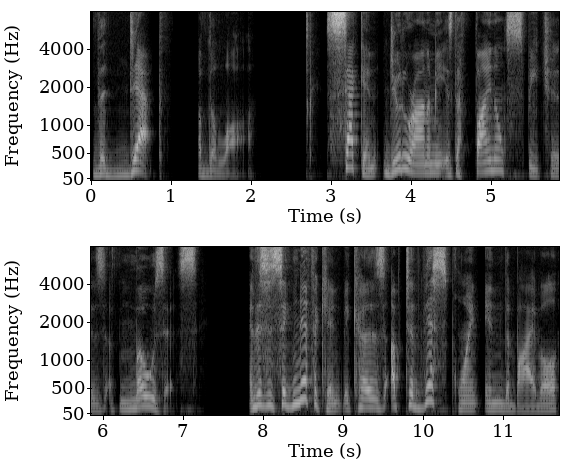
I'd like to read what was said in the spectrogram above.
the depth of the law. Second, Deuteronomy is the final speeches of Moses. And this is significant because up to this point in the Bible,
